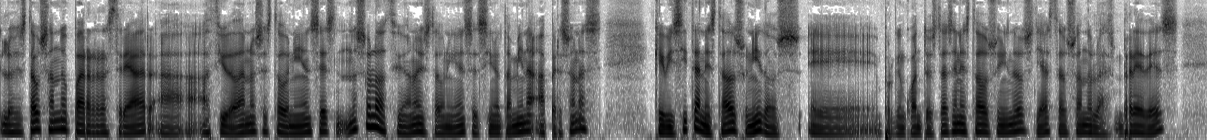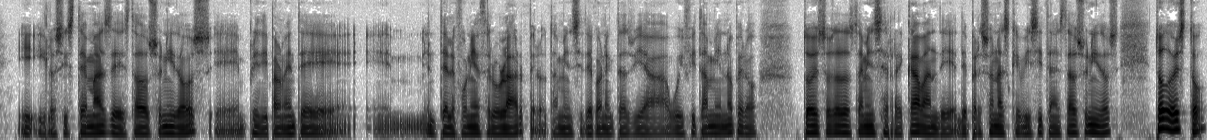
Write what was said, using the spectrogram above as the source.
los está usando para rastrear a, ciudadanos estadounidenses, no solo a ciudadanos estadounidenses, sino también a personas que visitan Estados Unidos, eh, porque en cuanto estás en Estados Unidos ya estás usando las redes y, los sistemas de Estados Unidos, eh, principalmente en, telefonía celular, pero también si te conectas vía Wi-Fi también, ¿no? Pero todos estos datos también se recaban de, personas que visitan Estados Unidos. Todo esto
